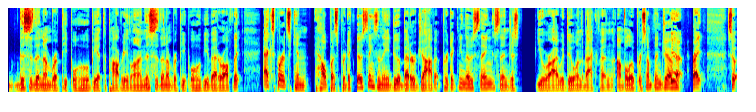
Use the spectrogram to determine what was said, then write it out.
this is the number of people who will be at the poverty line. This is the number of people who will be better off. The experts can help us predict those things, and they do a better job at predicting those things than just you or I would do on the back of an envelope or something, Joe. Yeah. Right. So,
